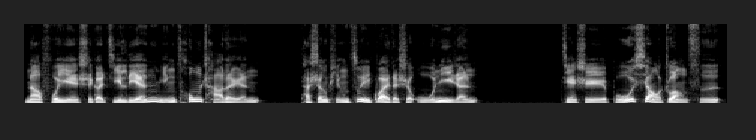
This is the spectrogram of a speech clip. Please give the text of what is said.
那府尹是个极廉明聪察的人，他生平最怪的是忤逆人。见是不孝状词，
